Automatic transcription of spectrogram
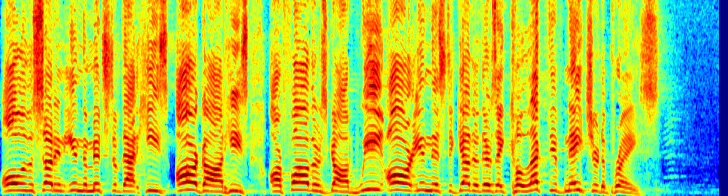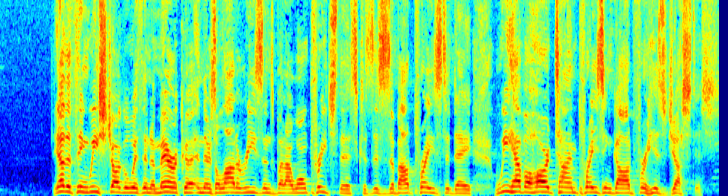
all of a sudden, in the midst of that, He's our God, He's our Father's God. We are in this together. There's a collective nature to praise. The other thing we struggle with in America, and there's a lot of reasons, but I won't preach this because this is about praise today. We have a hard time praising God for His justice.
